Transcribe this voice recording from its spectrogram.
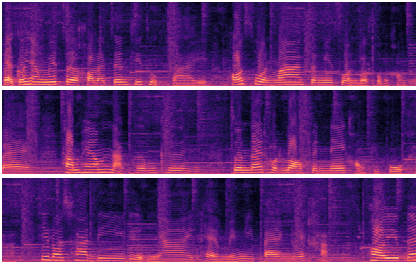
แต่ก็ยังไม่เจอคอลลาเจนที่ถูกใจ เพราะส่วนมากจะมีส่วนผสมของแป้งทำให้น้ำหนักเพิ่มขึ้น จนได้ทดลองเฟนเน่ของพี่ปูค่ะ ที่รสชาติดีดื่มง่าย แถมไม่มีแป้งด้วยค่ะ พอยิบได้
